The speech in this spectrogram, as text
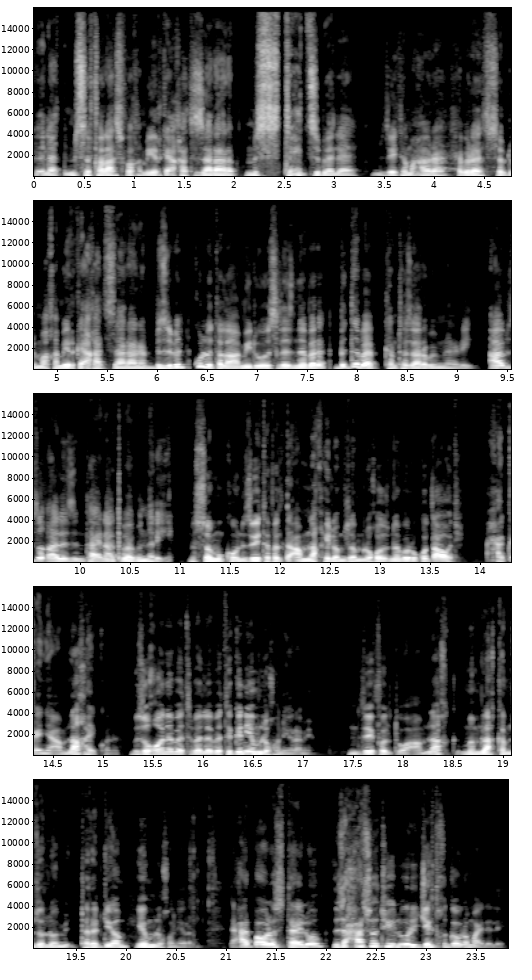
ክእለት፣ ምስ ፈላስፋ ከመይ ጌርካ ኢኻ ትዘራረብ፣ ምስ ትሕት ዝበለ ዘይተማህረ ሕብረተሰብ ድማ ከመይ ጌርካ ኢኻ ትዘራረብ ብዝብል ኩሉ ተለማሚድዎ ስለ ዝነበረ ብጥበብ ከም ተዛረቡ ኢና ንርኢ። ኣብዚ ቃል እዚ እንታይ ኢና ጥበብ እንርኢ? ንሶም እኮ ንዘይተፈልጠ ኣምላኽ ኢሎም ዘምልኽዎ ዝነበሩ እኮ ጣኦት እዩ፣ ሓቀኛ ኣምላኽ ኣይኮነን። ብዝኾነ በቲ በለ በቲ ግን የምልኹ ነይሮም እዮም። ንዘይፈልጥዎ ኣምላኽ ምምላኽ ከም ዘለዎም ተረዲኦም የምልኹ ነይሮም እዮም። ደሓር ጳውሎስ እንታይ ኢልዎም? እዚ ሓሶት እዩ ኢሉ ሪጀክት ክገብሮም ኣይደለየን።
